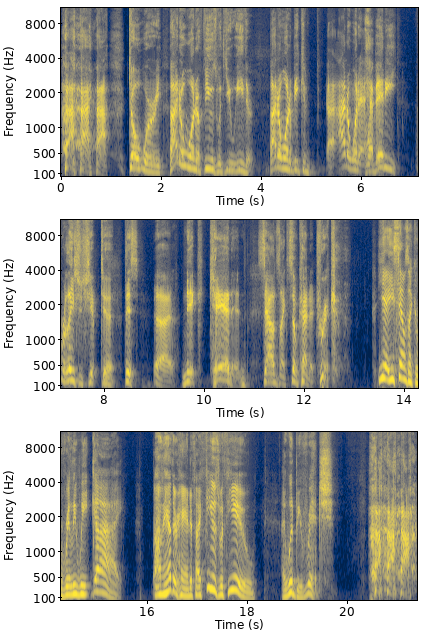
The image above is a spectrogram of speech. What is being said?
Ha ha ha! Don't worry, I don't want to fuse with you either. I don't want to be. Con- I don't want to have any relationship to this uh, Nick Cannon. Sounds like some kind of trick. Yeah, he sounds like a really weak guy. On the other hand, if I fused with you, I would be rich. Ha ha ha!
